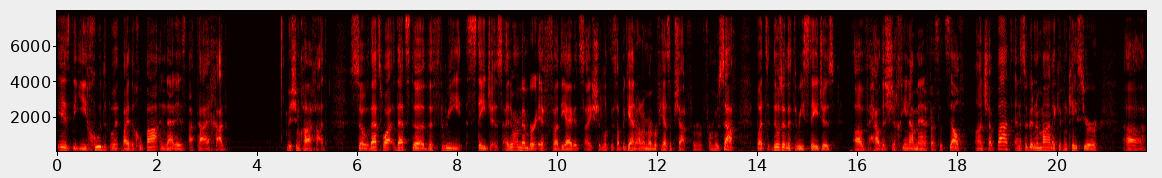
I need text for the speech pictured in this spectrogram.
is the Yichud by the Chuppah, and that is Ata Echad. V'Shimcha Echad. So that's why that's the the three stages. I don't remember if uh, the Yavitz. I should look this up again. I don't remember if he has a shot for for Musaf, but those are the three stages of how the Shekhinah manifests itself on Shabbat, and it's a good mnemonic if in case you're uh,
